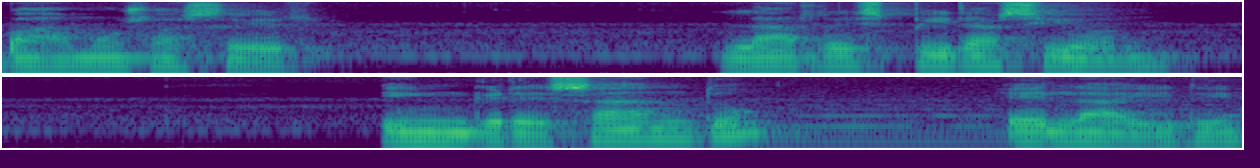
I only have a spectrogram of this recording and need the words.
vamos a hacer la respiración ingresando el aire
